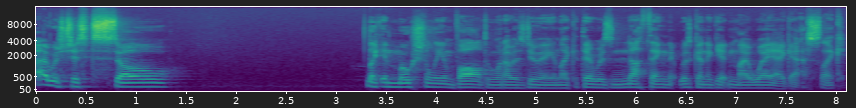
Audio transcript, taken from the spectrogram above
I was just so like emotionally involved in what I was doing, and like there was nothing that was going to get in my way. I guess like,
